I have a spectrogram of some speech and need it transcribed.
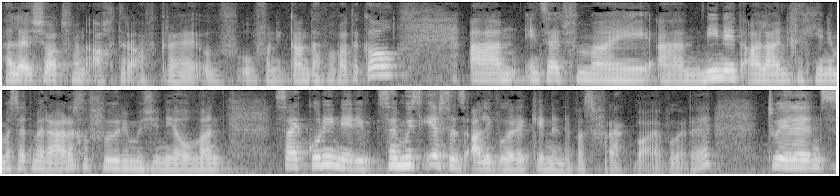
hulle 'n shot van agter af kry of of van die kant af of wat ek al. Ehm um, en sy het vir my ehm um, nie net eyeliner gegee nie, maar sy het my regtig gevoer emosioneel want sy kon nie net die sy moes eerstens al die woorde ken en dit was vrek baie woorde. Tweedens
